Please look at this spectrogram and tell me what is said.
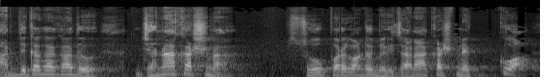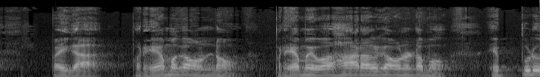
ఆర్థికంగా కాదు జనాకర్షణ. సూపర్గా ఉంటుంది మీకు జనాకర్షణ ఎక్కువ. పైగా ప్రేమగా ఉండడం ప్రేమ వ్యవహారాలుగా ఉండడము ఎప్పుడు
